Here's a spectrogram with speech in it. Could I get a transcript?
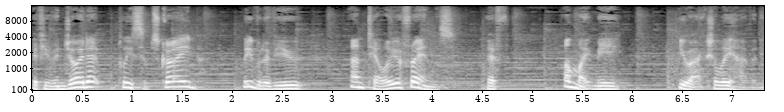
If you've enjoyed it, please subscribe, leave a review, and tell all your friends if, unlike me, you actually have any.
